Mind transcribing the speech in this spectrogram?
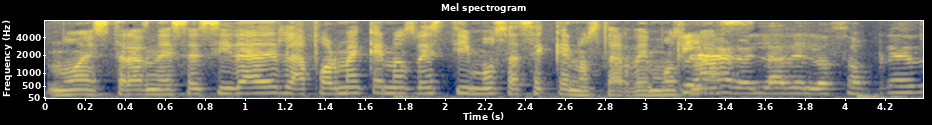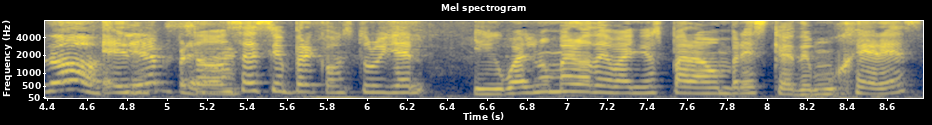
nuestras necesidades, la forma en que nos vestimos hace que nos tardemos más. Claro, la de los hombres, no, siempre. Entonces siempre construyen igual número de baños para hombres que de mujeres,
